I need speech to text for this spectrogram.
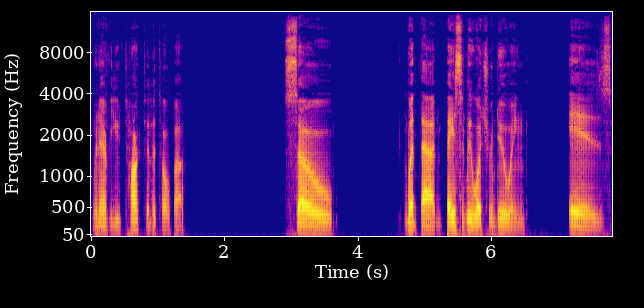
whenever you talk to the tulpa. So, with that, basically what you're doing is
